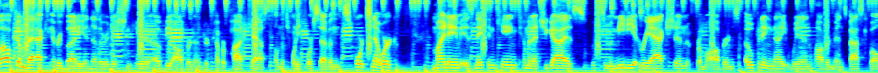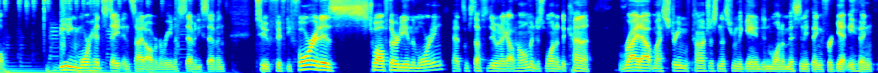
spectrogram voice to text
Welcome back, everybody. Another edition here of the Auburn Undercover podcast on the 24 7 Sports Network. My name is Nathan King, coming at you guys with some immediate reaction from Auburn's opening night win. Auburn men's basketball beating Morehead State inside Auburn Arena 77 to 54. It is 12:30 in the morning. Had some stuff to do when I got home and just wanted to kind of write out my stream of consciousness from the game. Didn't want to miss anything, forget anything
